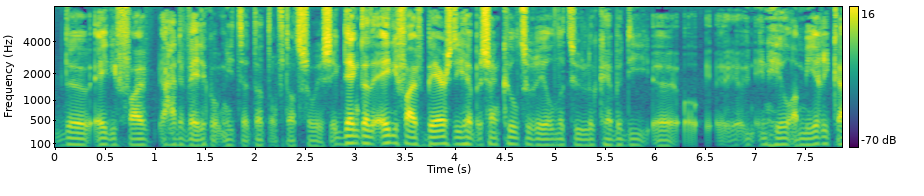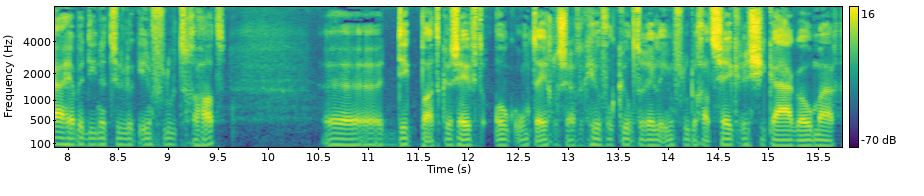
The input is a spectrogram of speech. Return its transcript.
de 85, ja, dat weet ik ook niet dat- dat, of dat zo is. Ik denk dat de 85 Bears, die hebben, zijn cultureel natuurlijk, hebben die eh, in, in heel Amerika hebben die natuurlijk invloed gehad. Eh, Dick Butkus heeft ook ontegenzeggelijk heel veel culturele invloeden gehad, zeker in Chicago. Maar,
